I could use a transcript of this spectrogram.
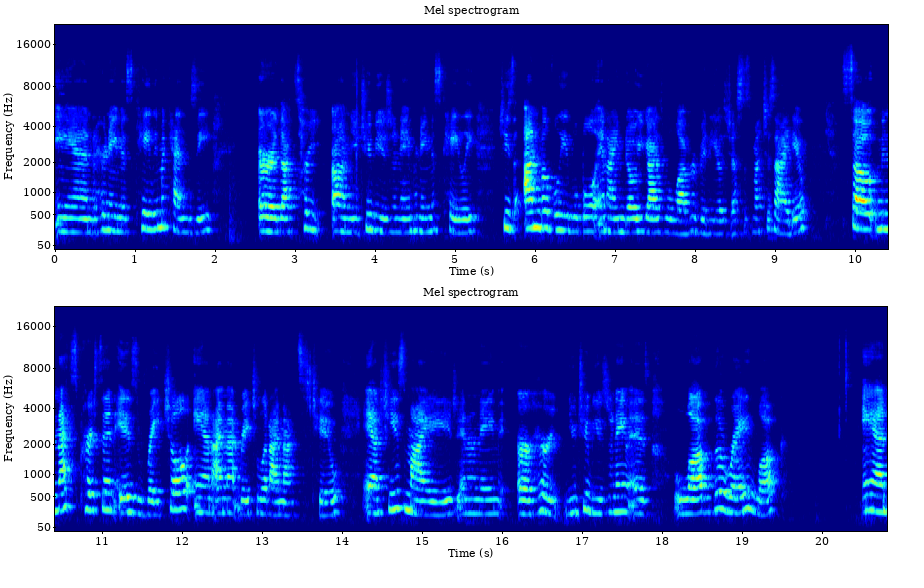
And her name is Kaylee McKenzie or that's her um, YouTube username. Her name is Kaylee. She's unbelievable, and I know you guys will love her videos just as much as I do. So the next person is Rachel, and I met Rachel at IMATS too, and she's my age, and her name or her YouTube username is Love the Ray Look, and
